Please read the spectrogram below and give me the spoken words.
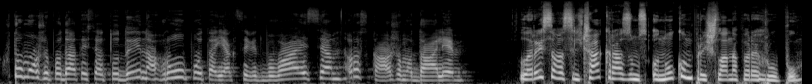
Хто може податися туди на групу та як це відбувається, розкажемо далі. Лариса Васильчак разом з онуком прийшла на перегрупу.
